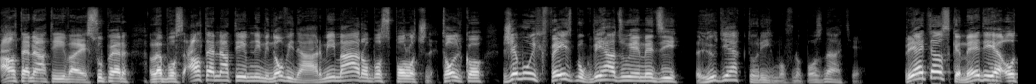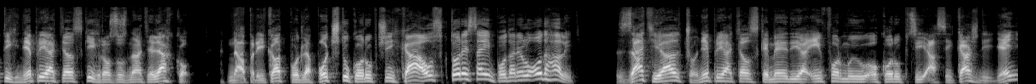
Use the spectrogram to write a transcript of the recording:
alternatíva je super, lebo s alternatívnymi novinármi má Robo spoločné toľko, že mu ich Facebook vyhadzuje medzi ľudia, ktorých možno poznáte. Priateľské médiá od tých nepriateľských rozoznáte ľahko. Napríklad podľa počtu korupčných chaos, ktoré sa im podarilo odhaliť. Zatiaľ, čo nepriateľské médiá informujú o korupcii asi každý deň,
